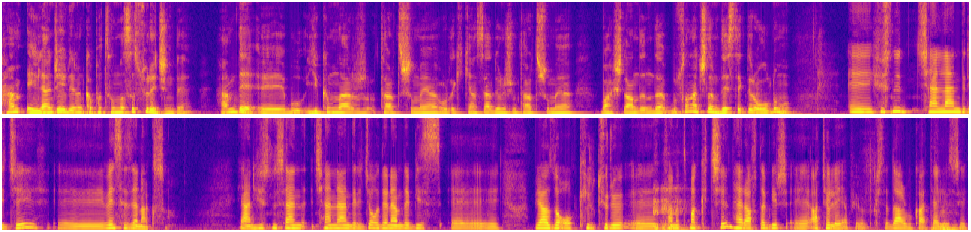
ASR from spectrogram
hem eğlence evlerinin kapatılması sürecinde hem de e, bu yıkımlar tartışılmaya, oradaki kentsel dönüşüm tartışılmaya başlandığında bu sanatçıların destekleri oldu mu? Ee, Hüsnü Şenlendirici e, ve Sezen Aksu. Yani Hüsnü Sen, Şenlendirici o dönemde biz e, biraz da o kültürü e, tanıtmak için her hafta bir e, atölye yapıyorduk. İşte darbuka atölyesi,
